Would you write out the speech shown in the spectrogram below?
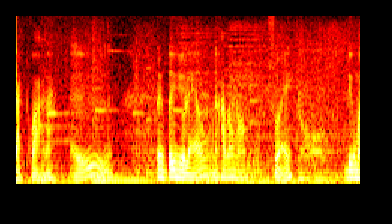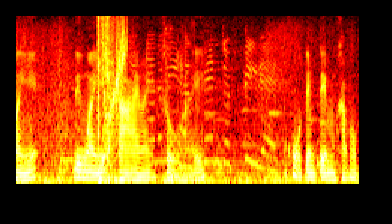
จัดกว่านะ เออ ตึงๆอยู่แล้วนะครับน้องๆ สวย ดึงมาอย่างนี้ ดึงมาอย่างนี้ ตายไหม สวย โอ้โห เต็มๆครับผม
